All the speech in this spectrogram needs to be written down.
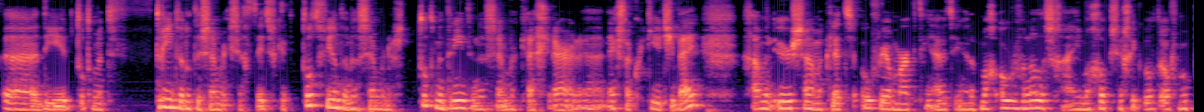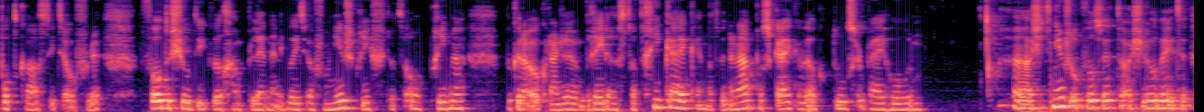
Uh, die je tot en met 23 december, ik zeg steeds verkeerd, tot 24 december, dus tot en met 23 december krijg je daar eh, een extra kwartiertje bij. Gaan we een uur samen kletsen over jouw marketinguitingen. Dat mag over van alles gaan. Je mag ook zeggen, ik wil het over mijn podcast, iets over de fotoshoot die ik wil gaan plannen en ik wil iets over mijn nieuwsbrief. Dat is allemaal prima. We kunnen ook naar de bredere strategie kijken en dat we daarna pas kijken welke tools erbij horen. Uh, als je iets nieuws op wil zetten, als je wil weten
